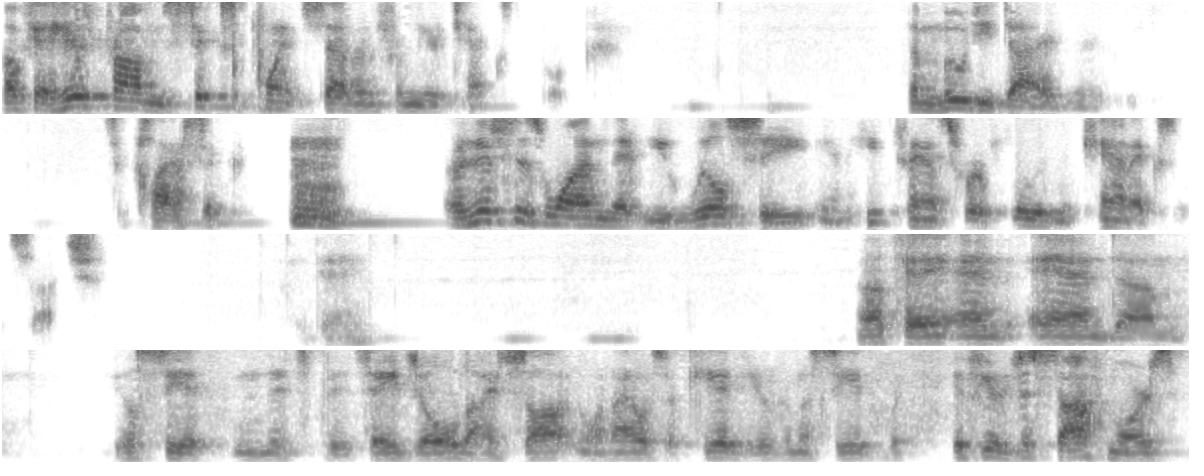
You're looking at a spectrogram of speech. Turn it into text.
Okay, here's problem 6.7 from your textbook. The Moody diagram. It's a classic. And this is one that you will see in heat transfer fluid mechanics and such. Okay. Okay, and and um, you'll see it, and it's it's age old. I saw it when I was a kid. You're going to see it, but if you're just sophomores,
